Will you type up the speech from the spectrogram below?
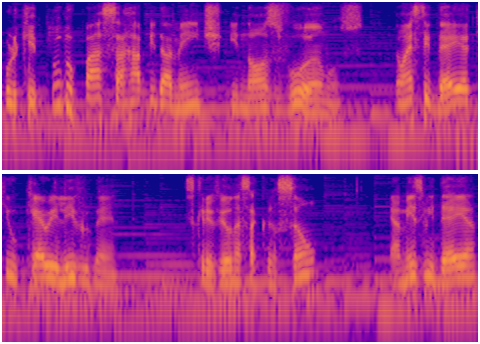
porque tudo passa rapidamente e nós voamos. Então, essa ideia que o Kerry Livgren escreveu nessa canção é a mesma ideia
